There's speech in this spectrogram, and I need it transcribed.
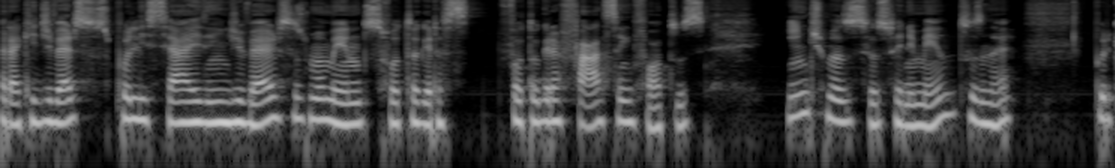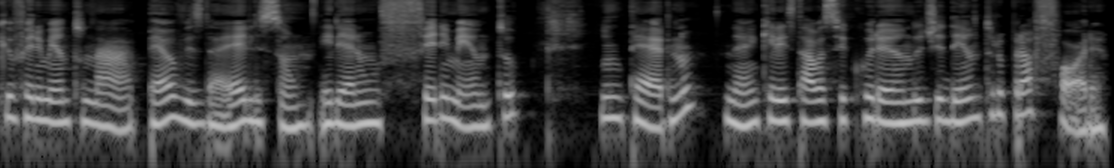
para que diversos policiais em diversos momentos fotogra fotografassem fotos íntimas dos seus ferimentos, né? porque o ferimento na pelvis da Ellison, ele era um ferimento interno, né, que ele estava se curando de dentro para fora.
